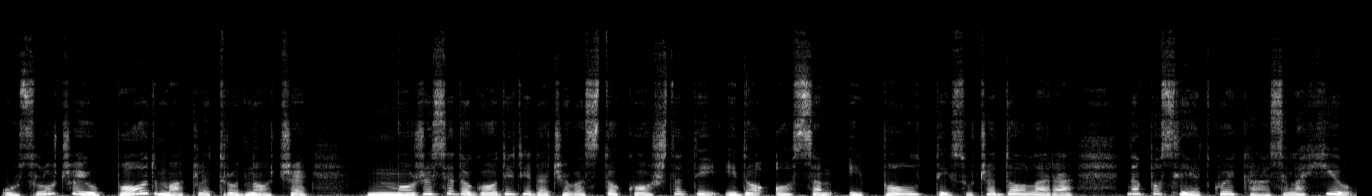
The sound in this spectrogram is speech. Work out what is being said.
u slučaju podmakle trudnoće, može se dogoditi da će vas to koštati i do 8,5 tisuća dolara, na posljedku je kazala Hugh.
